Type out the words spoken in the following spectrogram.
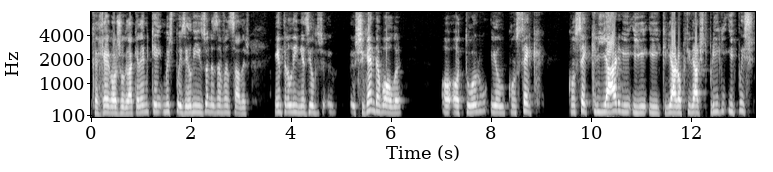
carrega o jogo da académica, mas depois ali em zonas avançadas, entre linhas, ele chegando a bola ao, ao touro, ele consegue, consegue criar e, e, e, criar oportunidades de perigo e depois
